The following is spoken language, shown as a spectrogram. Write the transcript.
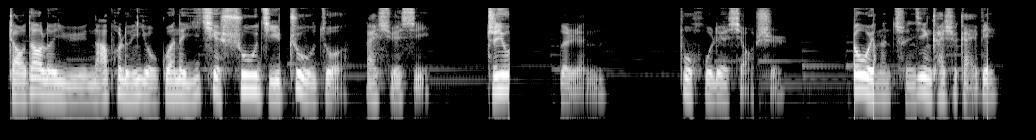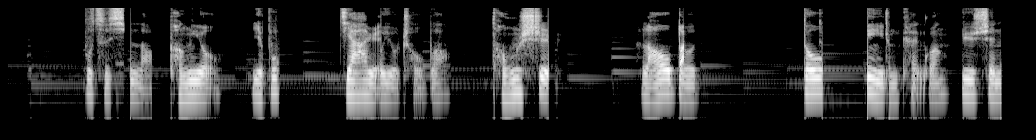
找到了与拿破仑有关的一切书籍著作来学习。的人不忽略小事，周围他们存心开始改变，不辞辛劳，朋友也不，家人都有仇报，同事、老板都另一种肯光，居身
